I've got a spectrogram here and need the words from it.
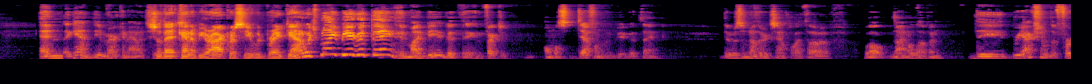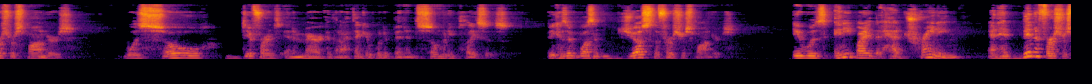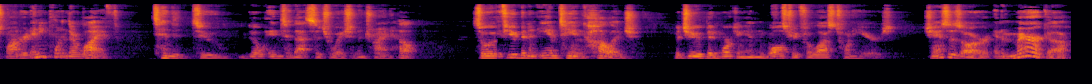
And again, the American attitude. so that kind of bureaucracy would break down, which might be a good thing. It might be a good thing. In fact, it almost definitely would be a good thing. There was another example I thought of. Well, 9 11. The reaction of the first responders was so different in America than I think it would have been in so many places. Because it wasn't just the first responders, it was anybody that had training and had been a first responder at any point in their life tended to go into that situation and try and help. So if you've been an EMT in college, but you've been working in Wall Street for the last 20 years, chances are in America,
